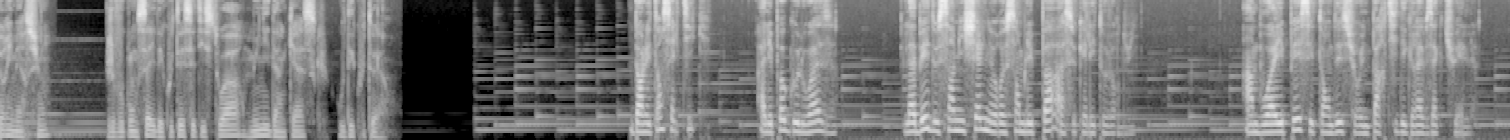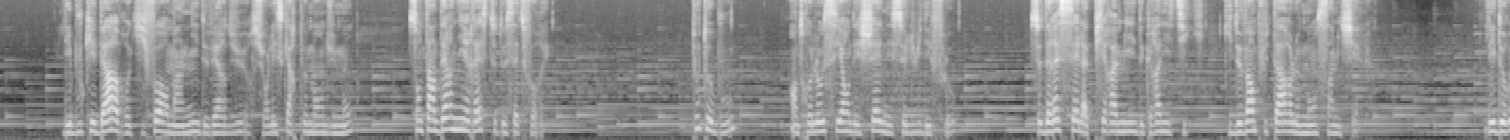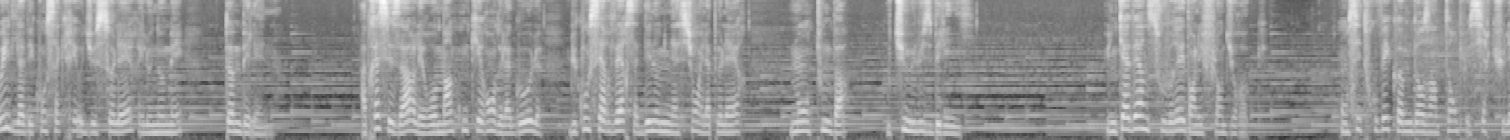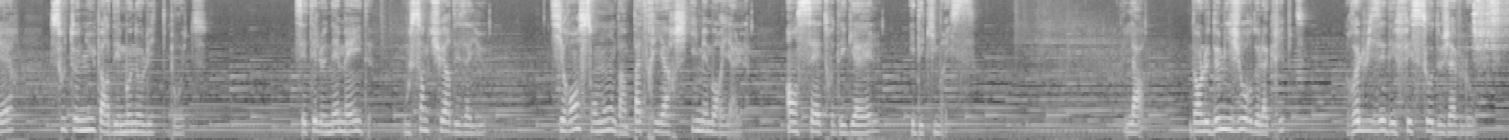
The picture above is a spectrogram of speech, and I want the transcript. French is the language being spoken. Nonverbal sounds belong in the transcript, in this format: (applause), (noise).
Immersion, je vous conseille d'écouter cette histoire munie d'un casque ou d'écouteurs. Dans les temps celtiques, à l'époque gauloise, la baie de Saint-Michel ne ressemblait pas à ce qu'elle est aujourd'hui. Un bois épais s'étendait sur une partie des grèves actuelles. Les bouquets d'arbres qui forment un nid de verdure sur l'escarpement du mont sont un dernier reste de cette forêt. Tout au bout, entre l'océan des chênes et celui des flots, se dressait la pyramide granitique qui devint plus tard le mont Saint-Michel. Les druides l'avaient consacré au dieu solaire et le nommaient Tombelaine. Après César, les Romains conquérants de la Gaule lui conservèrent sa dénomination et l'appelèrent Mont Tumba ou Tumulus Belleni. Une caverne s'ouvrait dans les flancs du roc. On s'y trouvait comme dans un temple circulaire soutenu par des monolithes bruts. C'était le Nemeid, ou sanctuaire des aïeux, tirant son nom d'un patriarche immémorial, ancêtre des Gaëls et des Kimris. Là, dans le demi-jour de la crypte, reluisaient des faisceaux de javelots,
